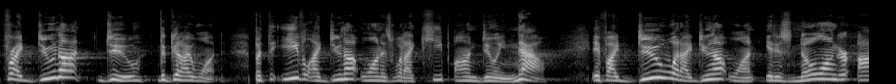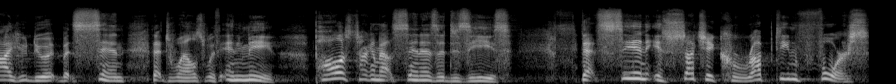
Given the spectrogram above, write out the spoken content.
For I do not do the good I want, but the evil I do not want is what I keep on doing. Now, if I do what I do not want, it is no longer I who do it, but sin that dwells within me. Paul is talking about sin as a disease. That sin is such a corrupting force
